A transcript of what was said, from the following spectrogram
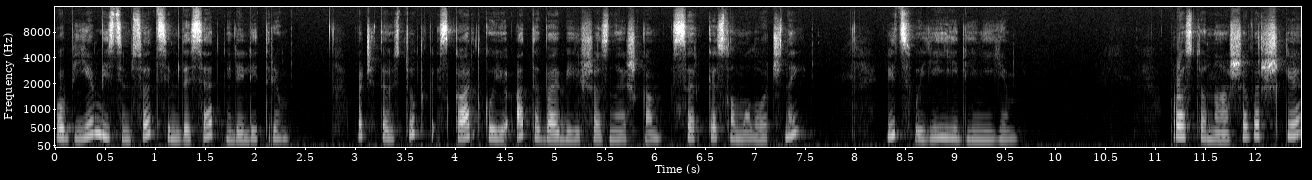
Об'єм 870 мл. Бачите, ось тут з карткою АТБ більша знижка. Сир кисломолочний від своєї лінії. Просто наші вершки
